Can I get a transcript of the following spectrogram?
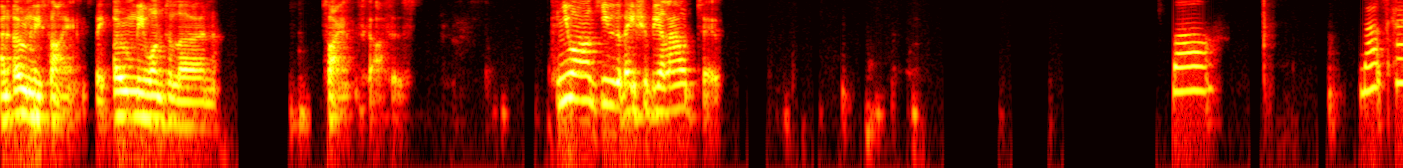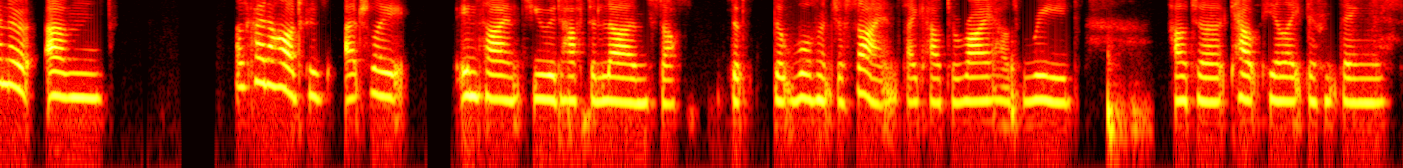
and only science. They only want to learn science classes. Can you argue that they should be allowed to? Well, that's kind of um that's kind of hard because actually in science you would have to learn stuff that that wasn't just science like how to write how to read how to calculate different things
